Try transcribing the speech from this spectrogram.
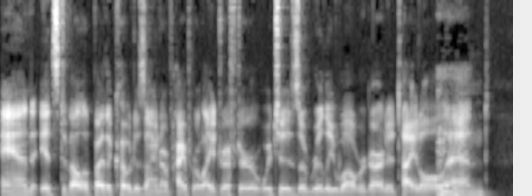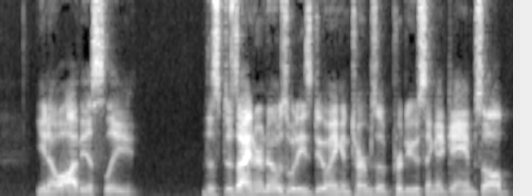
and it's developed by the co-designer of Hyperlight Drifter, which is a really well-regarded title Mm-hmm. and you know, obviously this designer knows what he's doing in terms of producing a game, so I'll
